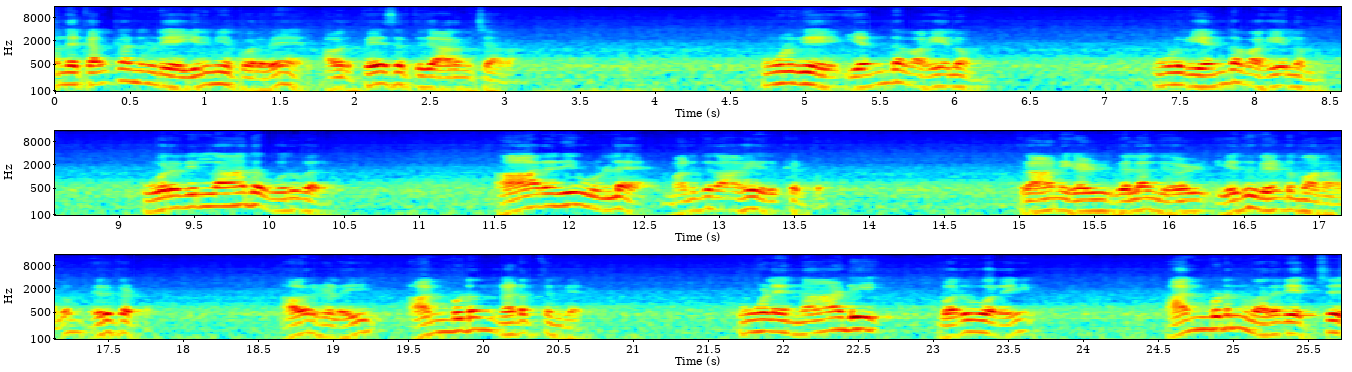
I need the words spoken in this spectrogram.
அந்த கல்கண்டனுடைய இனிமையை போலவே அவர் பேசுகிறதுக்கு ஆரம்பிச்சாராம். உங்களுக்கு எந்த வகையிலும் உங்களுக்கு எந்த வகையிலும் உறவில்லாத ஒருவர் ஆறறிவு உள்ள மனிதராக இருக்கட்டும். பிராணிகள் விலங்குகள் எது வேண்டுமானாலும் இருக்கட்டும். அவர்களை அன்புடன் நடத்துங்க உங்களை நாடி வருவோரை அன்புடன் வரவேற்று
